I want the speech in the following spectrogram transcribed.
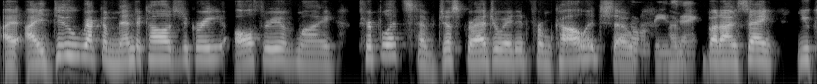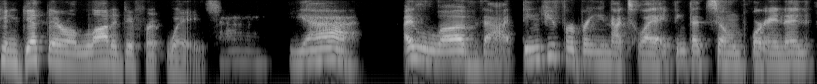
I, I do recommend a college degree. All three of my triplets have just graduated from college. So, oh, amazing. I'm, but I'm saying you can get there a lot of different ways. Yeah. I love that. Thank you for bringing that to light. I think that's so important. And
